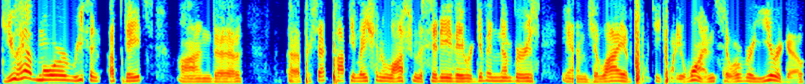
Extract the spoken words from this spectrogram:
do you have more recent updates on the uh, percent population loss from the city? They were given numbers in July of 2021, so over a year ago.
